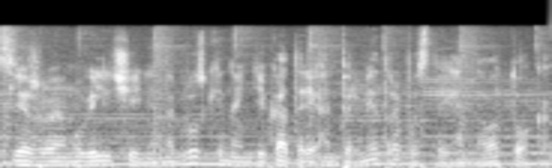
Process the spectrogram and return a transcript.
Отслеживаем увеличение нагрузки на индикаторе амперметра постоянного тока.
